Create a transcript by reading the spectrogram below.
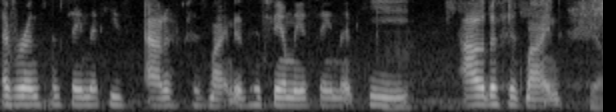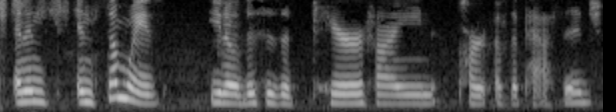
everyone's been saying that he's out of his mind, and his family is saying that he out of his mind. Yeah. And in in some ways, you know, this is a terrifying part of the passage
